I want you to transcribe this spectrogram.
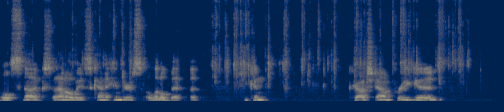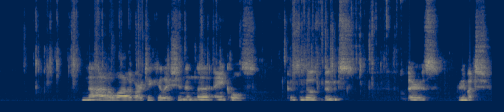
little snug, so that always kind of hinders a little bit, but she can crouch down pretty good. Not a lot of articulation in the ankles because of those boots. There's pretty much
